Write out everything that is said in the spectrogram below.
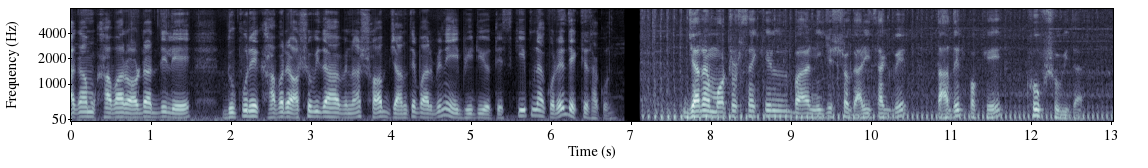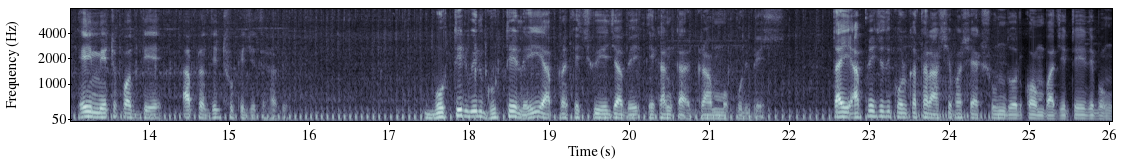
আগাম খাবার অর্ডার দিলে দুপুরে খাবারে অসুবিধা হবে না সব জানতে পারবেন এই ভিডিওতে। স্কিপ না করে দেখতে থাকুন। যারা মোটর সাইকেল বা নিজস্ব গাড়ি থাকবে তাদের পক্ষে খুব সুবিধা। এই মেঠো পথ দিয়ে আপনাদের ঢুকে যেতে হবে। বর্তির বিল ঘুরতে এলেই আপনাকে ছুঁয়ে যাবে এখানকার গ্রাম্য পরিবেশ। তাই আপনি যদি কলকাতার আশেপাশে এক সুন্দর, কম বাজেটের এবং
